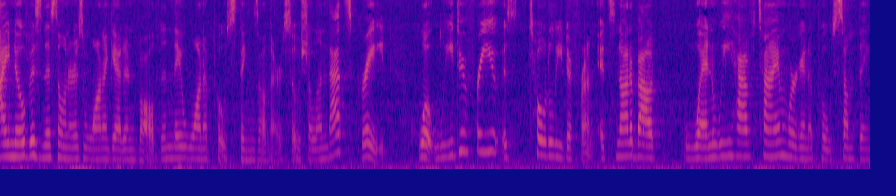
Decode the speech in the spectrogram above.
I know business owners want to get involved and they want to post things on their social, and that's great. What we do for you is totally different. It's not about when we have time, we're going to post something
